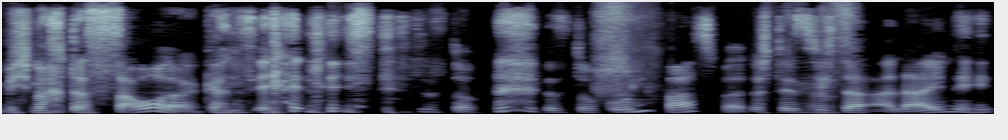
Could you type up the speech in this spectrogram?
mich macht das sauer, ganz ehrlich. Das ist doch, das ist doch unfassbar. Da stellst du dich da alleine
